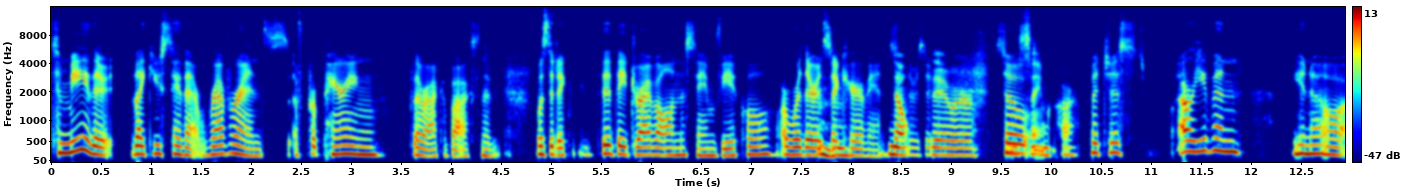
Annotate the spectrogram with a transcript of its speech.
to me there like you say that reverence of preparing the rocket box and the, was it a, did they drive all in the same vehicle or were there is a mm-hmm. caravan So No, there was a- they were so the same car. but just or even you know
